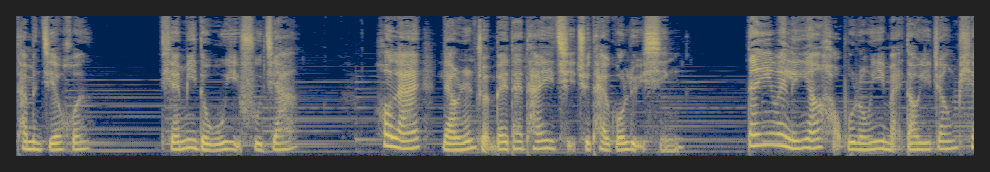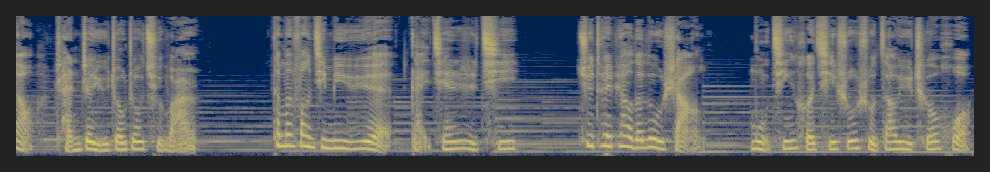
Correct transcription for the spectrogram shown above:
他们结婚，甜蜜的无以复加。后来，两人准备带他一起去泰国旅行，但因为林阳好不容易买到一张票，缠着于周周去玩。他们放弃蜜月，改签日期。去退票的路上，母亲和其叔叔遭遇车祸，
